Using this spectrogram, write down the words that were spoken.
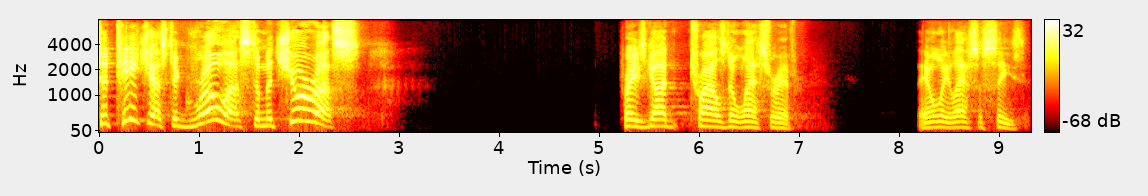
to teach us, to grow us, to mature us. Praise God, trials don't last forever, they only last a season.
